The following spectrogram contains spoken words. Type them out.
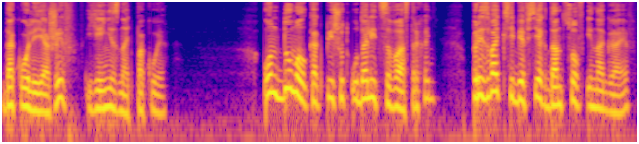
Доколе я жив, ей не знать покоя». Он думал, как пишут, удалиться в Астрахань, призвать к себе всех донцов и нагаев,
